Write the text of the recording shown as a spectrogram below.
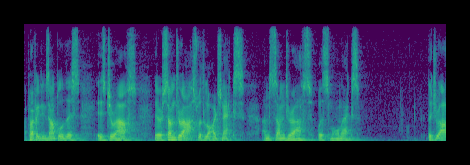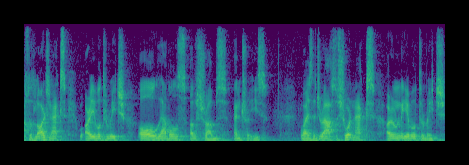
A perfect example of this is giraffes. There are some giraffes with large necks and some giraffes with small necks. The giraffes with large necks are able to reach all levels of shrubs and trees, whereas the giraffes with short necks are only able to reach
